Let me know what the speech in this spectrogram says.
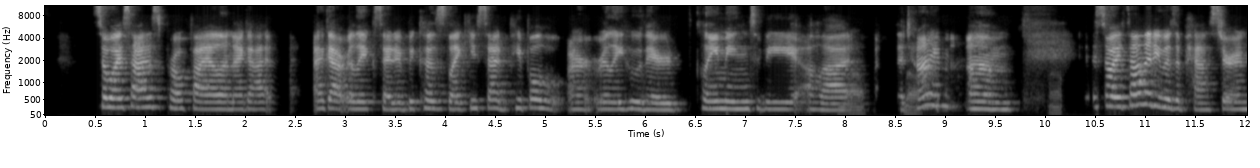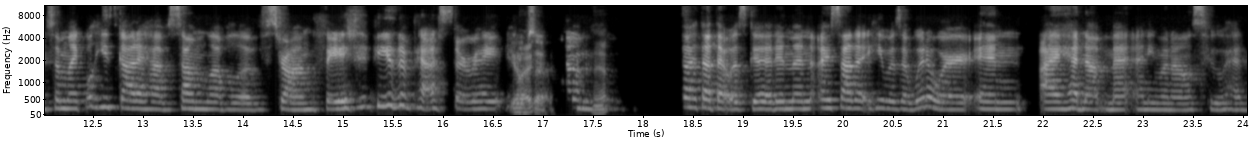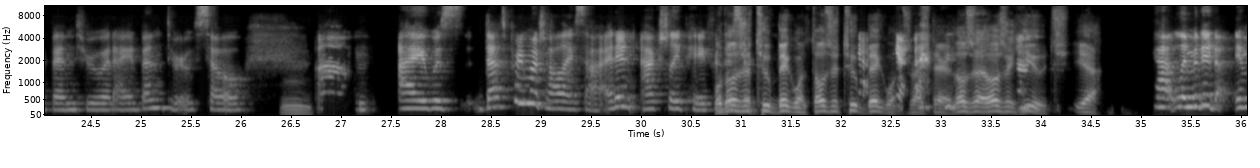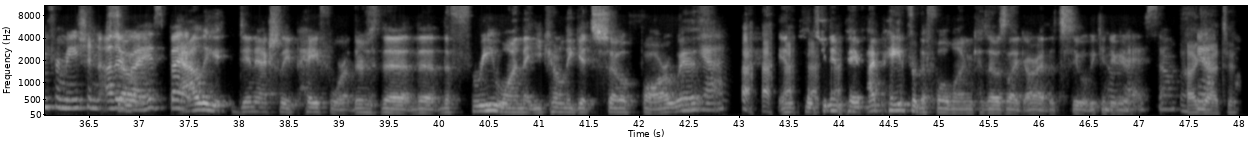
so I saw his profile and I got I got really excited because like you said, people aren't really who they're claiming to be a lot no, at the no. time. Um no. So I saw that he was a pastor, and so I'm like, well, he's got to have some level of strong faith if he's a pastor, right? right. So. Um, yep. So I thought that was good. And then I saw that he was a widower, and I had not met anyone else who had been through what I had been through. So mm. um, I was, that's pretty much all I saw. I didn't actually pay for Well, those are two big ones. Those are two yeah, big ones yeah. right there. Those are, those are um, huge. Yeah. Yeah, limited information otherwise, so but Ali didn't actually pay for it. There's the the the free one that you can only get so far with. Yeah. and so she didn't pay. I paid for the full one because I was like, all right, let's see what we can do okay, here. So I yeah. got you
